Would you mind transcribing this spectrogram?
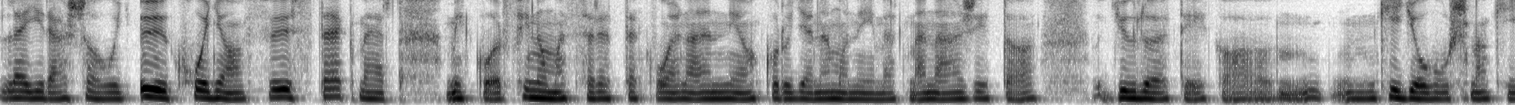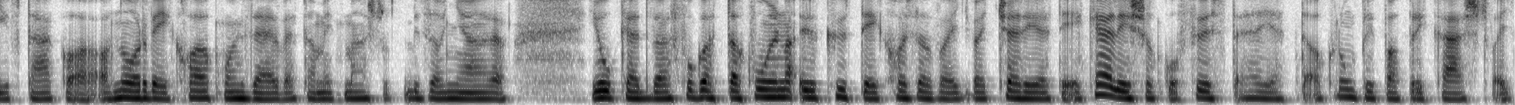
leírása, hogy ők hogyan főztek, mert mikor finomat szerettek volna enni, akkor ugye nem a német menázsit, a, gyűlölték, a kígyóhúsnak hívták, a, a norvég halkonzervet, amit másod bizonyára jókedvel fogadtak volna, ők küldték haza, vagy, vagy cserélték el, és akkor főzte helyette a krumplipaprikást, vagy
